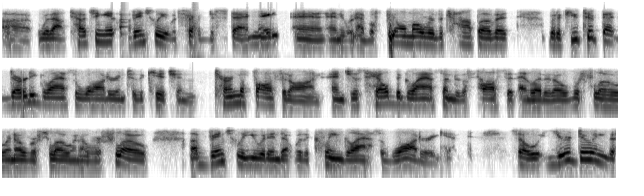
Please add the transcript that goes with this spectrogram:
uh, without touching it, eventually it would start to stagnate and, and it would have a film over the top of it. But if you took that dirty glass of water into the kitchen, turned the faucet on, and just held the glass under the faucet and let it overflow and overflow and overflow, eventually you would end up with a clean glass of water again. So you're doing the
